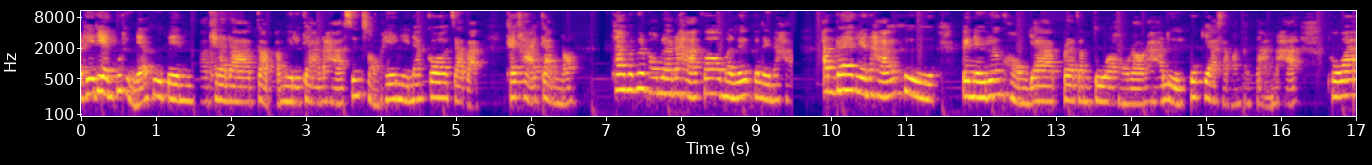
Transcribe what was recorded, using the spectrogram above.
ประเทศที่แอนพูดถึงเนี่ยคือเป็นแคนาดากับอเมริกานะคะ ซึ่งสองประเทศนี้เนี่ยก็จะแบบคล้ายๆกันเนาะถ้าเพื่อนๆพร้อมแล้วนะคะ ก็มาเริ่มกันเลยนะคะ อันแรกเลยนะคะก็คือเป็นในเรื่องของยาประจำตัวของเรานะคะ หรือพวกยาสามัญต่างๆนะคะ เพราะว่า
